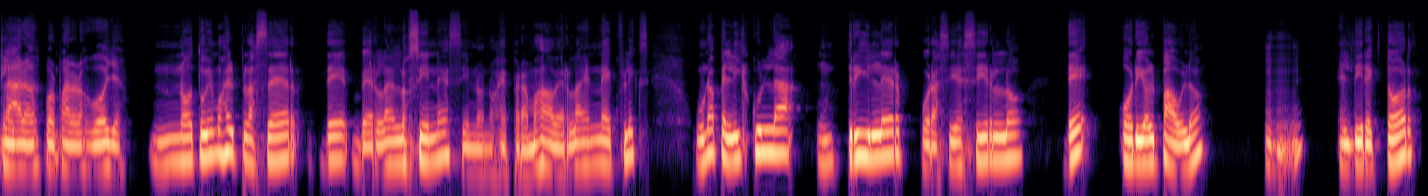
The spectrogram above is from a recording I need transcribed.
Claro, por, para los Goya. No tuvimos el placer de verla en los cines, sino nos esperamos a verla en Netflix. Una película, un thriller, por así decirlo, de Oriol Paulo, el director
